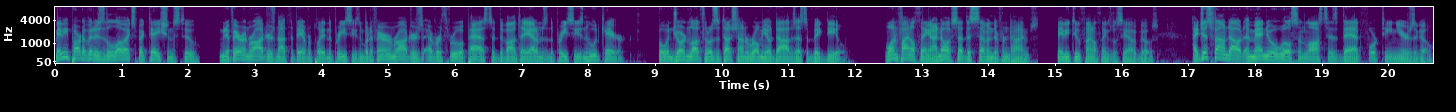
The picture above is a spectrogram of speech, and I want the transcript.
Maybe part of it is the low expectations too. I mean, if Aaron Rodgers, not that they ever played in the preseason, but if Aaron Rodgers ever threw a pass to Davante Adams in the preseason, who would care? But when Jordan Love throws a touchdown to Romeo Doubs, that's a big deal. One final thing, and I know I've said this seven different times. Maybe two final things. We'll see how it goes. I just found out Emmanuel Wilson lost his dad 14 years ago.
